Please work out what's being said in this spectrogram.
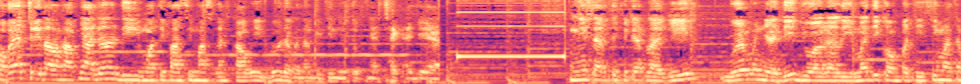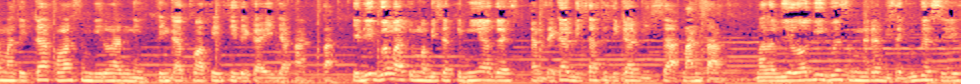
pokoknya cerita lengkapnya adalah di motivasi mas FKUI gue udah pernah bikin YouTube-nya. Cek aja ya ini sertifikat lagi, gue menjadi juara 5 di kompetisi matematika kelas 9 nih, tingkat provinsi DKI Jakarta. Jadi gue nggak cuma bisa kimia guys, MTK bisa, fisika bisa, mantap. Malah biologi gue sebenarnya bisa juga sih.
